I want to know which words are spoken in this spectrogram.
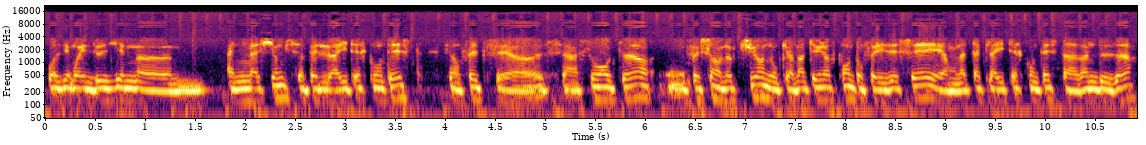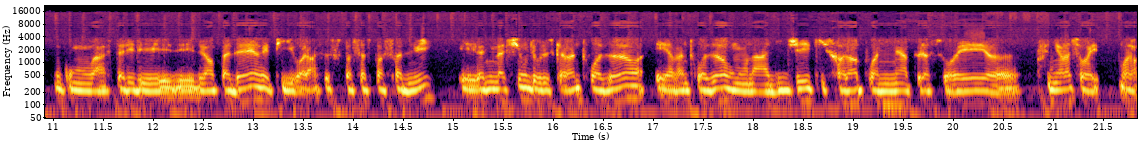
troisième ou une deuxième animation qui s'appelle le High Air Contest. En fait c'est euh, c'est un saut en hauteur. On fait ça en nocturne, donc à 21h30 on fait les essais et on attaque la Air Contest à 22h. Donc on va installer des lampadaires et puis voilà, ça, se passe- ça se passera de nuit. Et l'animation dure jusqu'à 23h et à 23h on a un DJ qui sera là pour animer un peu la soirée, euh, pour finir la soirée. Voilà.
